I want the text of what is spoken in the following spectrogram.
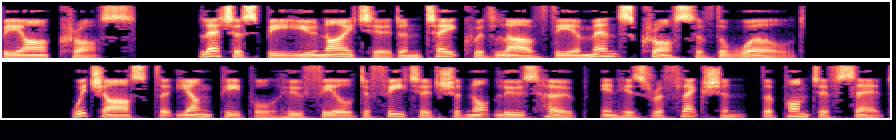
be our cross. Let us be united and take with love the immense cross of the world." Which asked that young people who feel defeated should not lose hope. In his reflection, the pontiff said,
